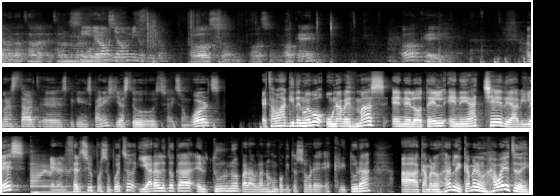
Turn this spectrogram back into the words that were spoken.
ya, ¿verdad? Está, está los números Sí, lleva, un minutito. Awesome, awesome. Okay. Okay. I'm gonna start uh, speaking in Spanish just to say some words. Estamos aquí de nuevo, una vez más, en el Hotel NH de Avilés, en el Celsius, por supuesto, y ahora le toca el turno para hablarnos un poquito sobre escritura a Cameron Harley. Cameron, how are you today?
